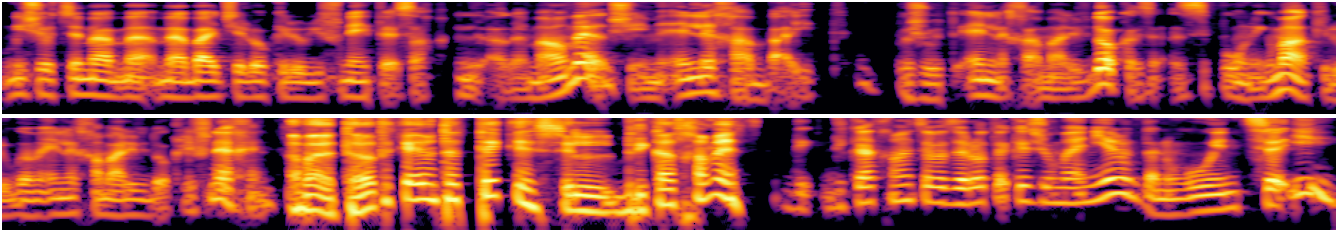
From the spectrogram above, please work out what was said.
מי שיוצא מה, מה, מהבית שלו כאילו לפני פסח. הרי מה אומר? שאם אין לך בית, פשוט אין לך מה לבדוק, אז הסיפור נגמר, כאילו גם אין לך מה לבדוק לפני כן. אבל אתה לא תקיים את הטקס של בדיקת חמץ. בדיקת חמץ אבל זה לא טקס שהוא מעניין אותנו, הוא אמצעי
